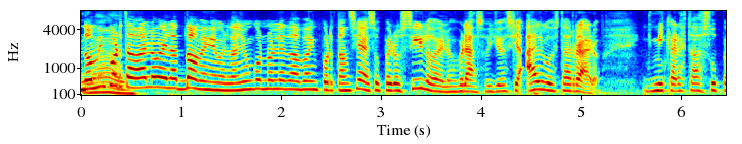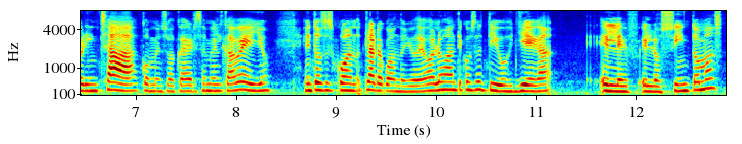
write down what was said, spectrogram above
No me importaba lo del abdomen, en verdad yo no le daba importancia a eso, pero sí lo de los brazos. Yo decía, algo está raro. Y mi cara estaba súper hinchada, comenzó a caérseme el cabello. Entonces, cuando, claro, cuando yo dejo los anticonceptivos, llega el- los síntomas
